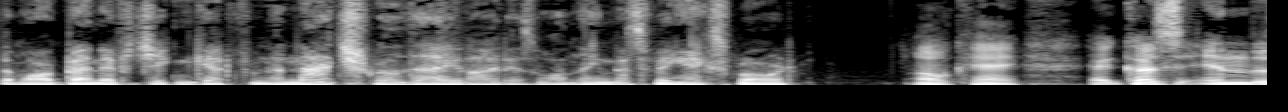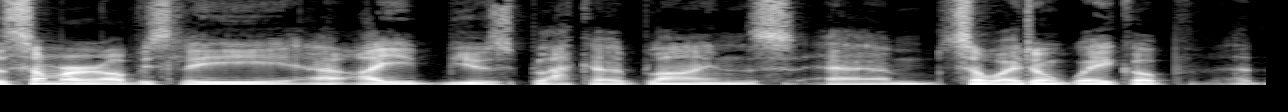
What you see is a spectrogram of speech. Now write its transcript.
the more benefit you can get from the natural daylight is one thing that's being explored. Okay, because in the summer, obviously, uh, I use blackout blinds, um, so I don't wake up at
